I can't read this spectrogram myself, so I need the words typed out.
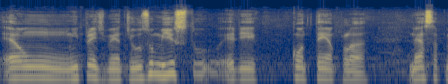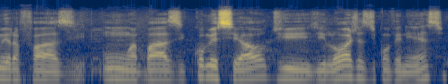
É um empreendimento de uso misto, ele contempla nessa primeira fase, uma base comercial de, de lojas de conveniência.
